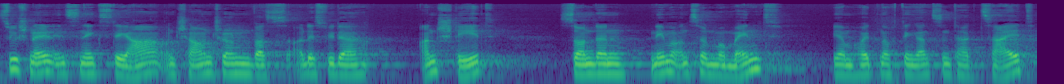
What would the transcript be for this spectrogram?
zu schnell ins nächste Jahr und schauen schon, was alles wieder ansteht, sondern nehmen wir uns einen Moment. Wir haben heute noch den ganzen Tag Zeit.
